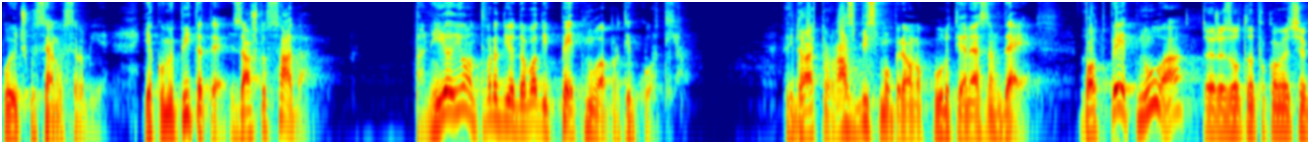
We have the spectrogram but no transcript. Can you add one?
političku scenu Srbije. I ako me pitate zašto sada, Pa nije li on tvrdio da vodi 5-0 protiv Kurtija? I da, eto, razbismo bre ono Kurtija, ne znam gde je. Pa od 5-0... To je rezultat po kome će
